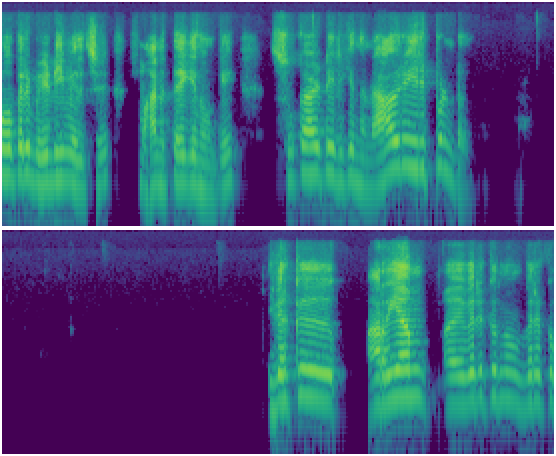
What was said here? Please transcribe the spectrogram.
മൂപ്പര് ബീഡിയും വലിച്ച് മാനത്തേക്ക് നോക്കി സുഖമായിട്ട് ഇരിക്കുന്നുണ്ട്. ആ ഒരു ഇരിപ്പുണ്ട്. ഇവർക്ക് അറിയാം ഇവർക്കൊന്നും ഇവർക്ക്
